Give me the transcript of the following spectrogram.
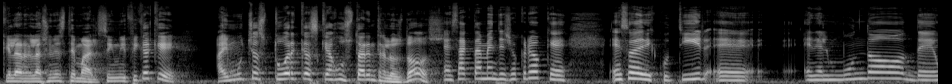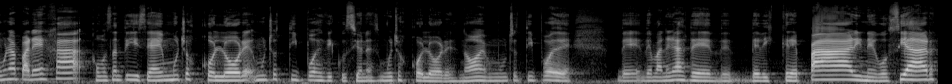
que la relación esté mal, significa que hay muchas tuercas que ajustar entre los dos. Exactamente, yo creo que eso de discutir eh, en el mundo de una pareja, como Santi dice, hay muchos colores, muchos tipos de discusiones, muchos colores, ¿no? Hay muchos tipos de, de- maneras de- de discrepar y negociar.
